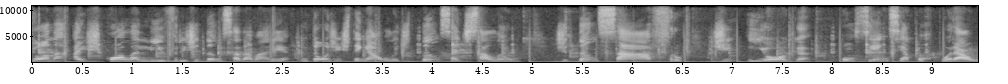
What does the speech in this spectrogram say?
funciona a Escola Livre de Dança da Maré. Então a gente tem aula de dança de salão, de dança afro, de yoga, consciência corporal,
